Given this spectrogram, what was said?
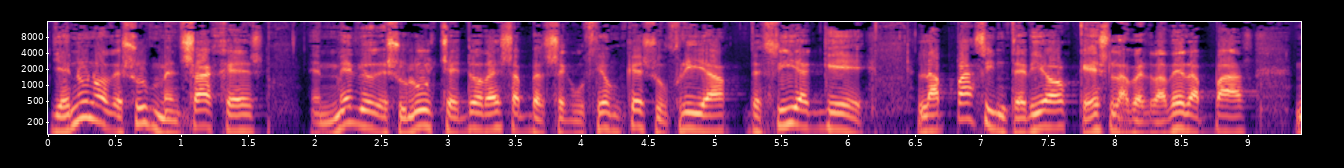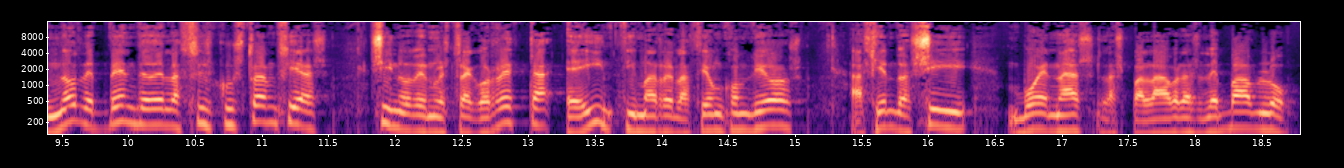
Y en uno de sus mensajes, en medio de su lucha y toda esa persecución que sufría, decía que la paz interior, que es la verdadera paz, no depende de las circunstancias, sino de nuestra correcta e íntima relación con Dios, haciendo así buenas las palabras de Pablo.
